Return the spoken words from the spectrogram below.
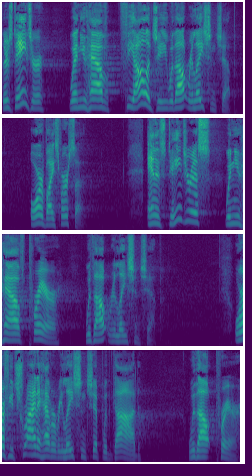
There's danger when you have theology without relationship, or vice versa. And it's dangerous when you have prayer without relationship. Or if you try to have a relationship with God without prayer.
